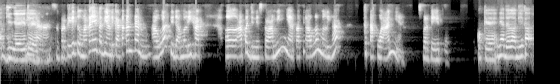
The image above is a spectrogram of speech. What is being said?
lagi ya itu iya, ya. seperti itu. Makanya tadi yang dikatakan kan Allah tidak melihat eh, apa jenis kelaminnya, tapi Allah melihat ketakwaannya. Seperti itu. Oke, ini ada lagi Kak.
